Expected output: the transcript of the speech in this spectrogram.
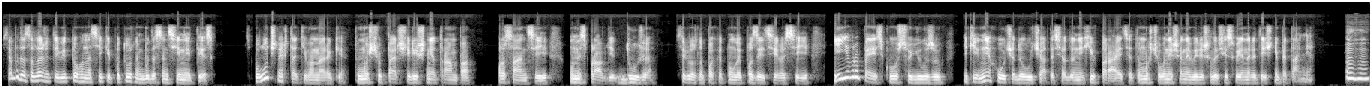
все буде залежати від того, наскільки потужним буде санкційний тиск Сполучених Штатів Америки, тому що перші рішення Трампа про санкції вони справді дуже серйозно похитнули позиції Росії, і Європейського союзу, який не хоче долучатися до них і впирається, тому що вони ще не вирішили всі свої аналітичні питання. Угу.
